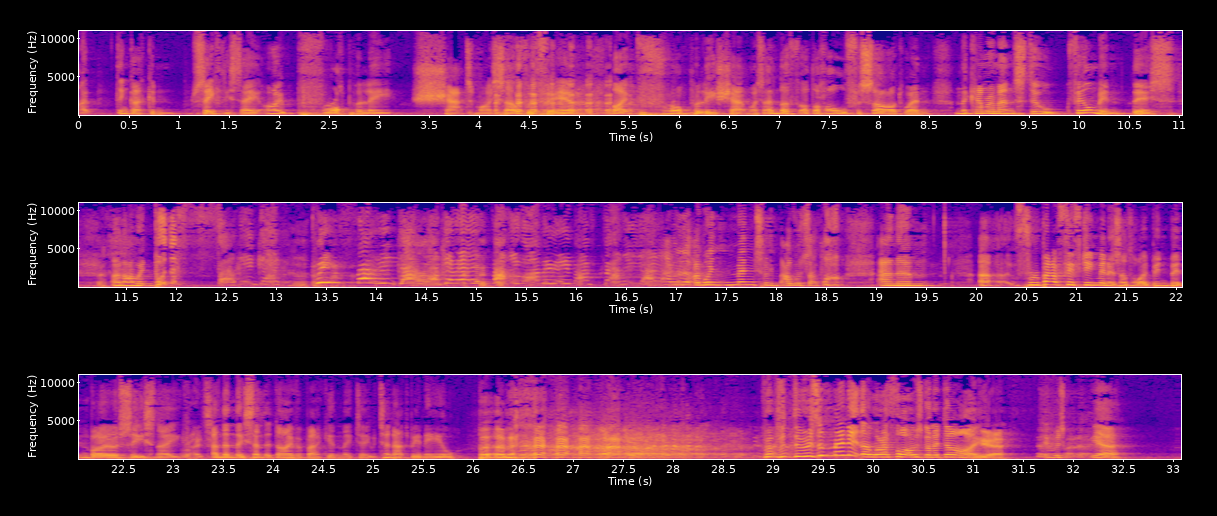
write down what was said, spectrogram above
I think I can safely say I properly shat myself with fear. like, properly shat myself. And the, the whole facade went. And the cameraman's still filming this. And I went, put the fucking gun! Put the fucking gun! Look at it! Fucking want me my fucking gun! I went mentally. I was like, "Wah!" and um, uh, for about 15 minutes, I thought I'd been bitten by a sea snake. Right. And then they sent the diver back in. They t- it turned out to be an eel. But, um, but, but there was a minute though where I thought I was going to die. Yeah. It was, yeah.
